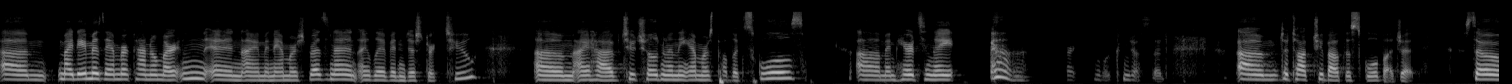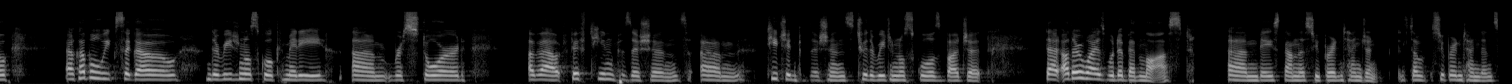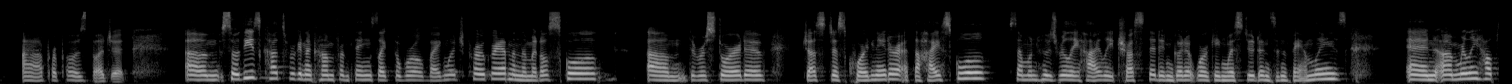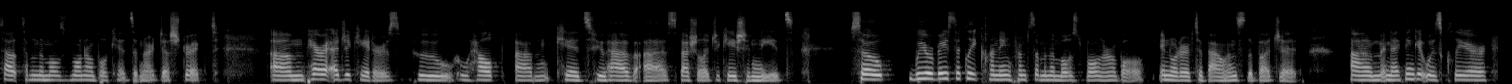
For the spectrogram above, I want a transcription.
Um, my name is Amber Cano Martin, and I'm an Amherst resident. I live in District 2. Um, I have two children in the Amherst Public Schools. Um, I'm here tonight, sorry, a little congested, um, to talk to you about the school budget. So a couple weeks ago, the Regional School Committee um, restored about 15 positions, um, teaching positions to the regional schools budget that otherwise would have been lost um, based on the superintendent, so superintendent's uh, proposed budget. Um, so these cuts were going to come from things like the World Language Program in the middle school, um, the restorative justice coordinator at the high school, someone who's really highly trusted and good at working with students and families, and um, really helps out some of the most vulnerable kids in our district. Um, paraeducators who, who help um, kids who have uh, special education needs. So we were basically cutting from some of the most vulnerable in order to balance the budget. Um, and I think it was clear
